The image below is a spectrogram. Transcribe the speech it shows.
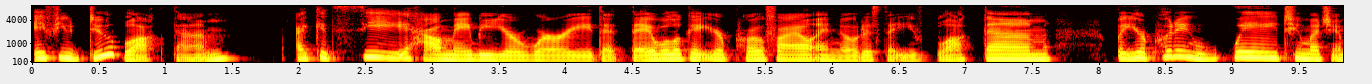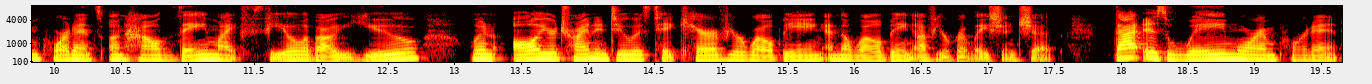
if you do block them, I could see how maybe you're worried that they will look at your profile and notice that you've blocked them, but you're putting way too much importance on how they might feel about you when all you're trying to do is take care of your well being and the well being of your relationship. That is way more important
